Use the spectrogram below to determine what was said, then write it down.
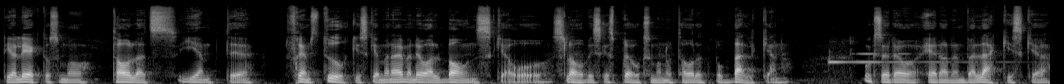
dialekter som har talats jämte främst turkiska, men även då albanska och slaviska språk som man har talat på Balkan. Och så då är det den valakiska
